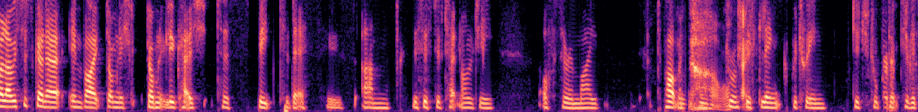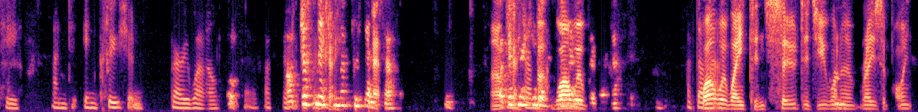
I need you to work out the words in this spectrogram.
well, I was just going to invite Dominic, Dominik Lukeš to speak to this, who's um, the Assistive Technology Officer in my department who oh, okay. draws this link between digital productivity and inclusion very well. Oh, so I'll just make okay. him a presenter. Okay. but while we're while that. we're waiting, Sue, did you want to raise a point?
